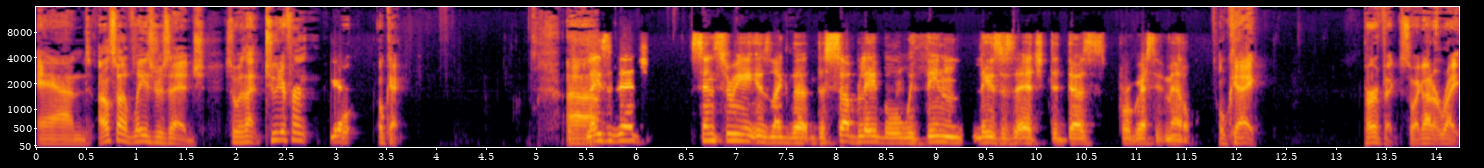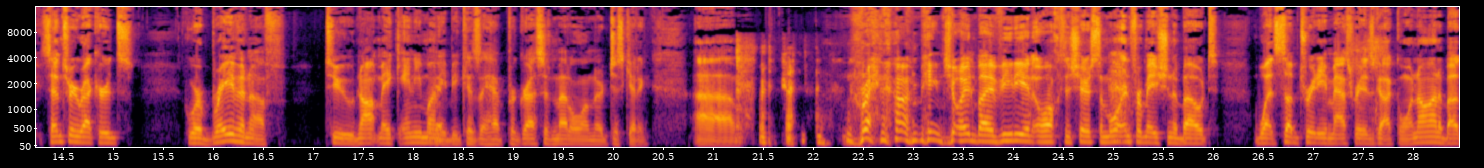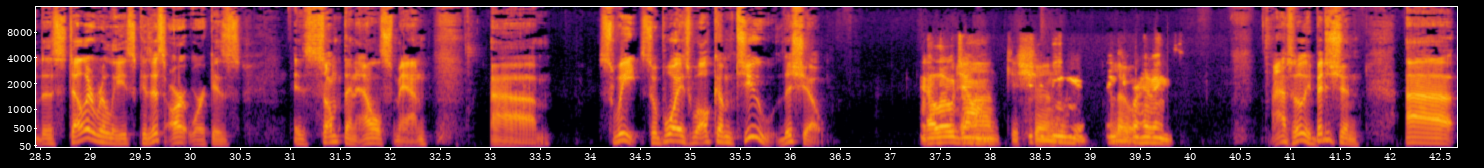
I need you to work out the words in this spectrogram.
And I also have Laser's Edge. So is that two different? Yeah. or- okay. Uh, Laser's Edge Sensory is like the the sub label within Laser's Edge that does progressive metal. Okay. Perfect. So I got it right. Sensory Records, who are brave enough to not make any money because they have progressive metal on there. Just kidding. Um, right now, I'm being joined by Vidi and Or to share some more information about what Subterranean Masquerade has got going on, about this stellar release, because this artwork is is something else, man. Um, sweet. So, boys, welcome to the show. Hello, Jon. Danke Good to be here. Thank Hello. you for having us. Absolutely, bitteschön. Uh,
